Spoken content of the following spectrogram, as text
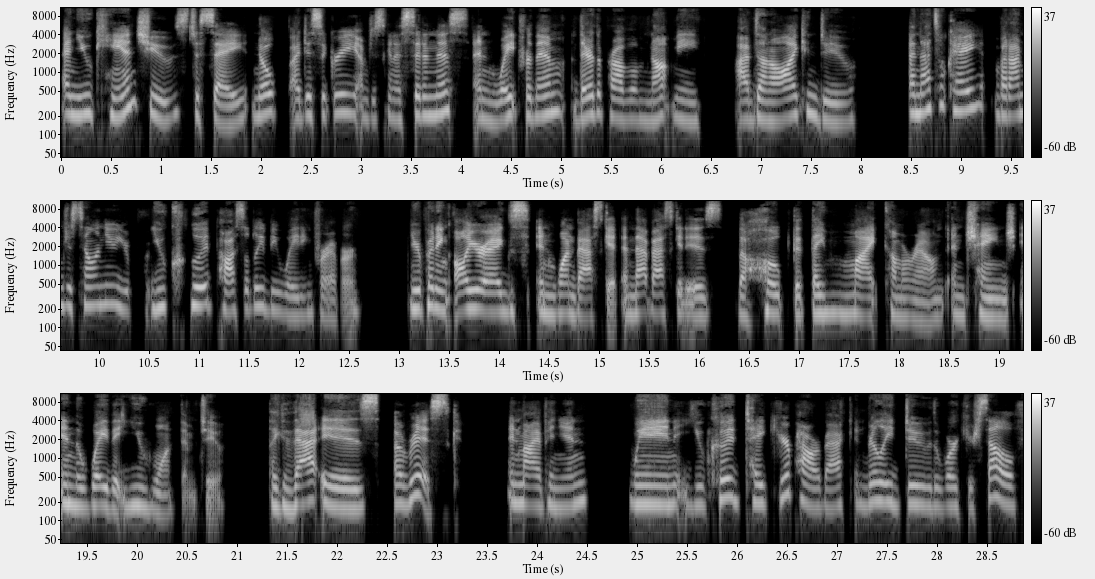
And you can choose to say, nope, I disagree. I'm just going to sit in this and wait for them. They're the problem, not me. I've done all I can do. And that's okay. But I'm just telling you, you you could possibly be waiting forever. You're putting all your eggs in one basket, and that basket is the hope that they might come around and change in the way that you want them to. Like that is a risk, in my opinion, when you could take your power back and really do the work yourself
